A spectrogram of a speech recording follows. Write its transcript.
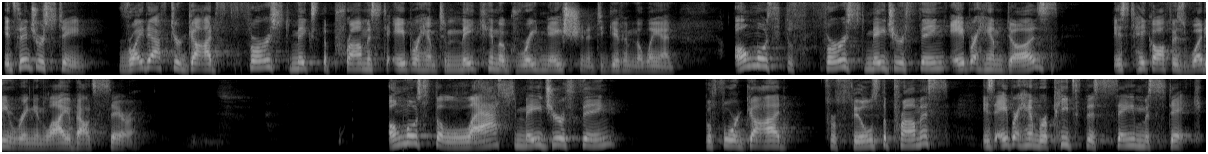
It's interesting. Right after God first makes the promise to Abraham to make him a great nation and to give him the land, almost the first major thing Abraham does is take off his wedding ring and lie about Sarah almost the last major thing before God fulfills the promise is Abraham repeats this same mistake.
